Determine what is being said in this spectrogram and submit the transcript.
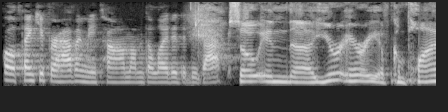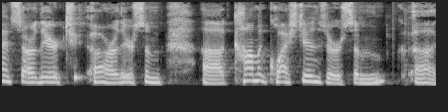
Well, thank you for having me, Tom. I'm delighted to be back. So, in the, your area of compliance, are there two, are there some uh, common questions or some uh,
